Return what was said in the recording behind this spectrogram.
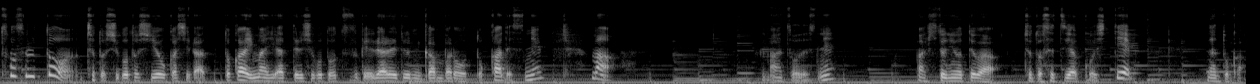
そうするとちょっと仕事しようかしらとか今やってる仕事を続けられるように頑張ろうとかですね。まあまあそうですね、まあ、人によってはちょっと節約をしてなんとか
